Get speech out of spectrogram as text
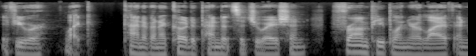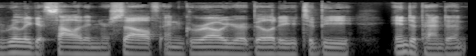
if you were like kind of in a codependent situation from people in your life and really get solid in yourself and grow your ability to be independent.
